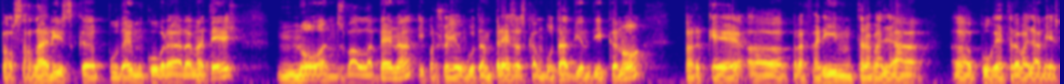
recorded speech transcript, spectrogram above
pels salaris que podem cobrar ara mateix, no ens val la pena, i per això hi ha hagut empreses que han votat i han dit que no, perquè eh, preferim treballar eh, poder treballar més.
